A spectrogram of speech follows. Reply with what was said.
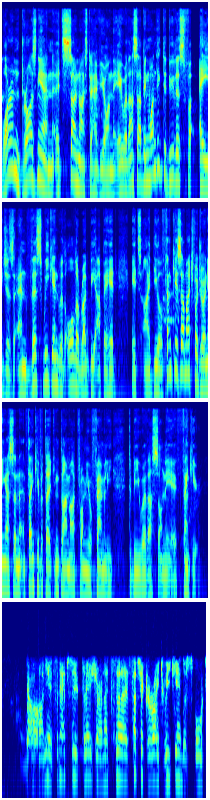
Warren Brosnian, it's so nice to have you on the air with us. I've been wanting to do this for ages and this weekend with all the rugby up ahead, it's ideal. Thank you so much for joining us and thank you for taking time out from your family to be with us on the air. Thank you. Oh, yeah, it's an absolute pleasure, and it's uh, such a great weekend of sport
